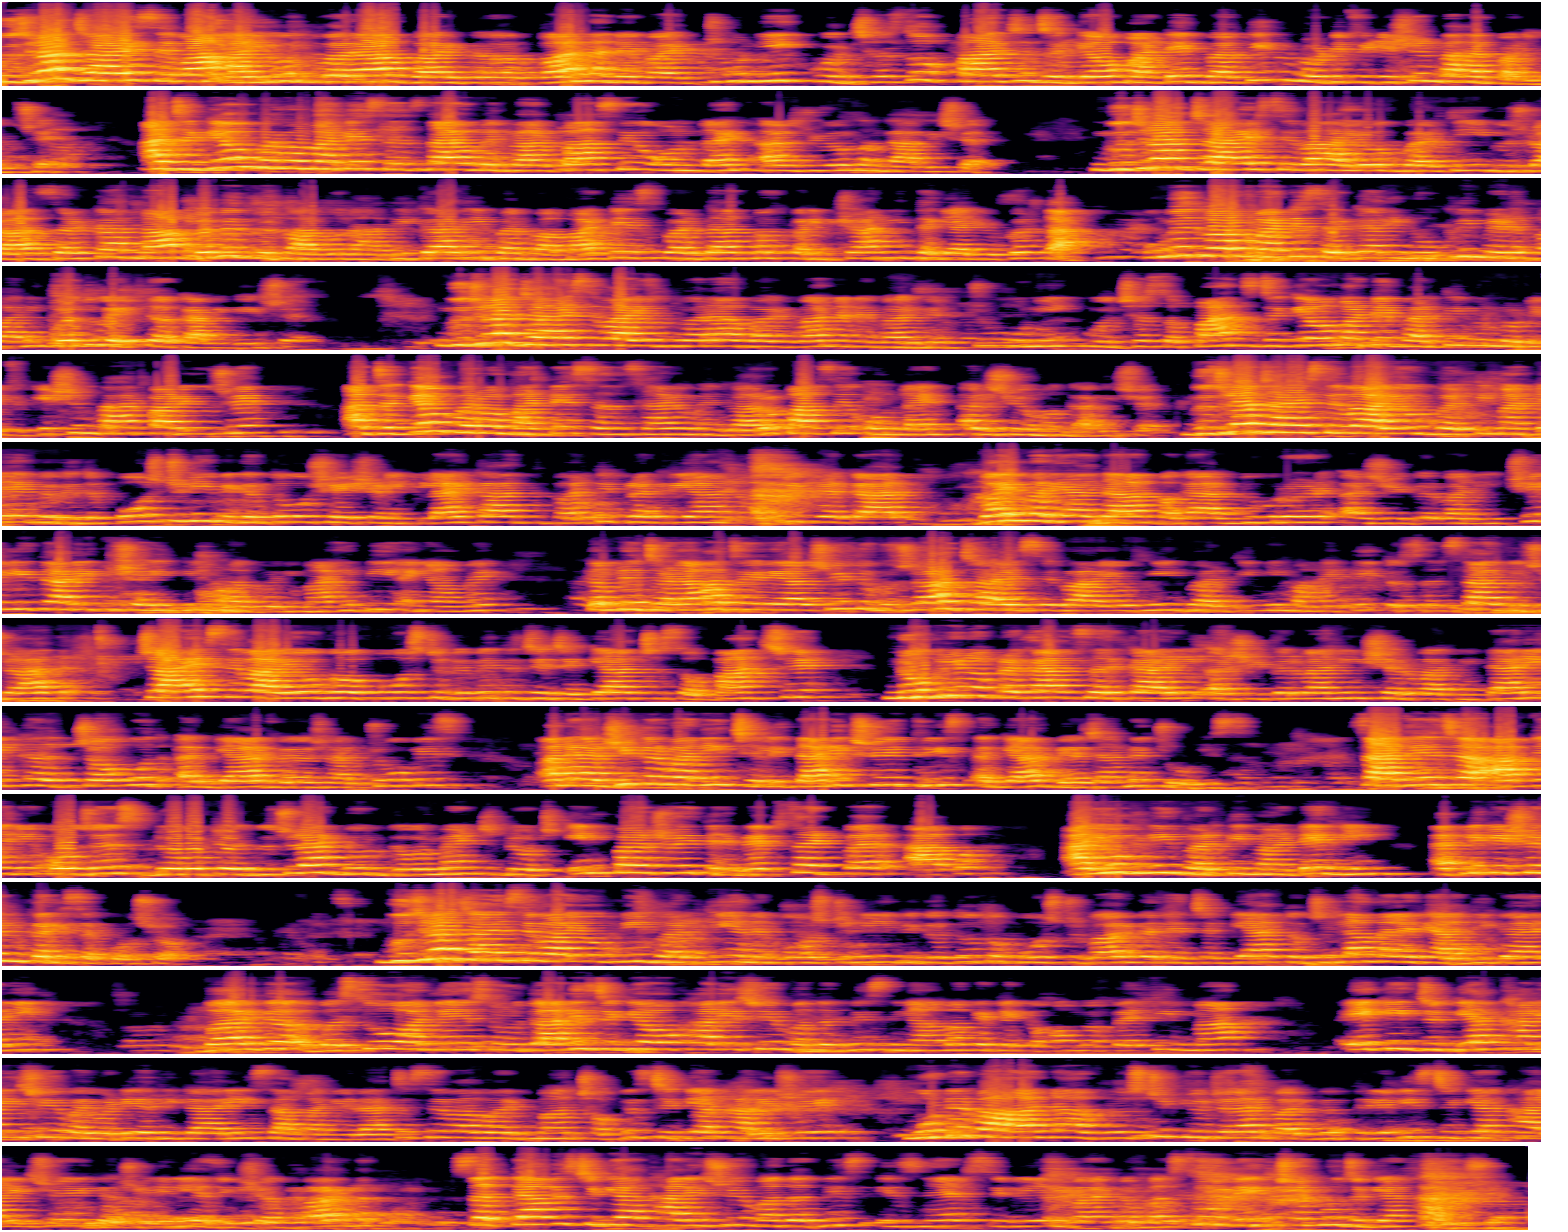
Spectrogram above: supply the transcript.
ગુજરાત જાહેર સેવા આયોગ દ્વારા વર્ગ વન અને વર્ગ ટુ ની કુલ છસો પાંચ જગ્યાઓ માટે ભરતીનું નોટિફિકેશન બહાર પાડ્યું છે. આ જગ્યાઓ ભરવા માટે સંસ્થાએ ઉમેદવાર પાસે ઓનલાઈન અરજીઓ મંગાવી છે. ગુજરાત જાહેર સેવા આયોગ ભરતી ગુજરાત સરકારના વિવિધ વિભાગોના અધિકારી બનવા માટે સ્પર્ધાત્મક પરીક્ષાની તૈયારીઓ કરતા ઉમેદવારો માટે સરકારી નોકરી મેળવવાની વધુ એક તક આવી ગઈ છે. ગુજરાત જાહેર સેવા આયોગ દ્વારા વર્ગ વન અને વર્ગ ટુ ની કુલ છસો પાંચ જગ્યાઓ માટે ભરતીનું નોટિફિકેશન બહાર પાડ્યું છે. આ જગ્યાઓ ભરવા માટે સંસ્થાએ ઉમેદવારો પાસે ઓનલાઈન અરજીઓ મંગાવી છે. ગુજરાત જાહેર સેવા આયોગ ભરતી માટે વિવિધ પોસ્ટની વિગતો, શૈક્ષણિક લાયકાત, ભરતી પ્રક્રિયા, નોકરી પ્રકાર વય મર્યાદા પગાર ધોરણ, અરજી કરવાની છેલ્લી તારીખ સહિતની મહત્વની માહિતી અહીંયા અમે તમને જણાવવા જઈ રહ્યા છીએ કે ગુજરાત જાહેર સેવા આયોગની ભરતીની માહિતી તો સંસ્થા ગુજરાત જાહેર સેવા આયોગ પોસ્ટ વિવિધ જે જગ્યા છસો પાંચ છે. નોકરીનો પ્રકાર સરકારી અરજી કરવાની શરૂઆતની તારીખ ચૌદ અગિયાર બે હજાર ચોવીસ અને અરજી કરવાની છેલ્લી તારીખ છે ત્રીસ અગિયાર બે હજાર ને ચોવીસ. સાથે જ આપ તેની Ojas dot Gujarat dot government dot in પર જોઈ તેની વેબસાઇટ પર આપ આયોગની ભરતી માટેની એપ્લિકેશન કરી શકો છો. ગુજરાત જાહેર સેવા આયોગની ભરતી અને પોસ્ટની વિગતો તો પોસ્ટ વર્ગ અને જગ્યા તો જિલ્લા મેલેરિયા અધિકારી વર્ગ બસો અને સુડતાલીસ જગ્યાઓ ખાલી છે. મદદનીશ નિયામક એટલે કે હોમિયોપેથીમાં એક એક જગ્યા ખાલી છે. વહીવટી અધિકારી, સામાન્ય રાજ્ય સેવા વર્ગમાં છવ્વીસ જગ્યા ખાલી છે. મોટર વાહન પ્રોસ્ટિક્યુટર વર્ગ ત્રેવીસ જગ્યા ખાલી છે. કચેરી અધિક્ષક વર્ગ સત્યાવીસ જગ્યા ખાલી છે. મદદનીશ ઇજનેર સિવિલ વર્ગ બસો ને છન્નું જગ્યા ખાલી છે.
